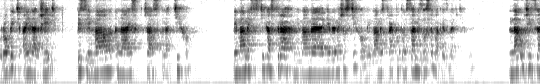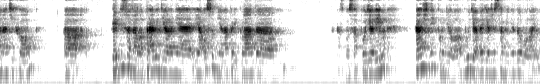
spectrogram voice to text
robiť a inak žiť, by si mal nájsť čas na ticho. My máme z ticha strach, my máme, nevieme čo s ticho, my máme strach potom sami zo seba, keď sme v tichu. Naučiť sa na ticho, keby sa dalo pravidelne, ja osobne napríklad, tak aspoň sa podelím, každý pondelok ľudia vedia, že sa mi nedovolajú.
